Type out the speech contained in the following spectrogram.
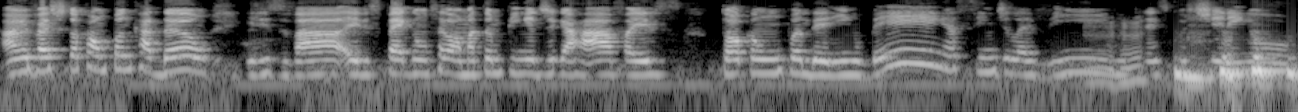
Ao invés de tocar um pancadão, eles vá, eles pegam, sei lá, uma tampinha de garrafa, eles tocam um pandeirinho bem assim de levinho uhum. para eles curtirem o,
